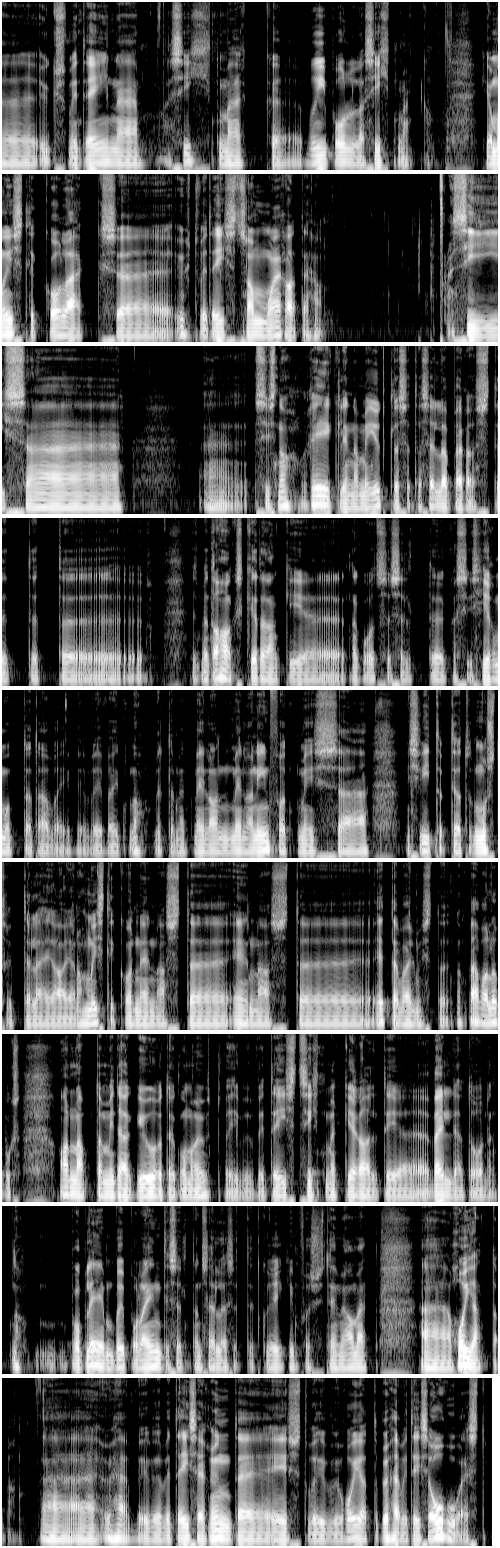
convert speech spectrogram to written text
üks või teine sihtmärk äh, võib olla sihtmärk. Ja mõistlik oleks äh, üht või teist sammu ära teha, siis äh, siis noh, reeglina me ei ütle seda sellepärast, et, et et me tahaks kedagi äh, nagu otseselt äh, kas siis hirmutada või, või, või vaid noh, ütleme, et meil on, meil on infot, mis, äh, mis viitab teatud mustritele ja, ja noh, mõistlik on ennast, ennast ette valmistada, et noh, päeva lõpuks annab ta midagi juurde, kui ma üht või, või teist sihtmärki eraldi välja toon, et noh, probleem võib-olla endiselt on selles, et, et kui Riigi Infosüsteemi Amet äh, hoiatab äh, ühe või, või teise ründe eest või, või hoiatab ühe või teise ohu eest,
